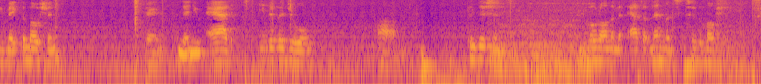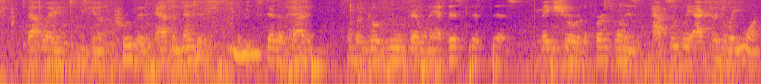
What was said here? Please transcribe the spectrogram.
you make the motion, okay, and then you add individual um, conditions and vote on them as amendments to the motion. That way, you can approve it as amended, mm-hmm. instead of having somebody go through and say, I want to add this, this, this. Make sure the first one is absolutely accurate the way you want.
